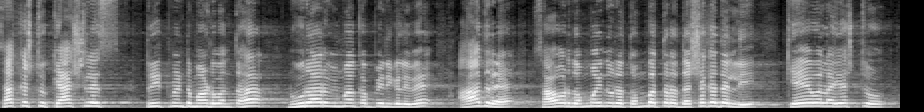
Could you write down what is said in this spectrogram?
ಸಾಕಷ್ಟು ಕ್ಯಾಶ್ಲೆಸ್ ಟ್ರೀಟ್ಮೆಂಟ್ ಮಾಡುವಂತಹ ನೂರಾರು ವಿಮಾ ಕಂಪನಿಗಳಿವೆ. ಆದರೆ ಸಾವಿರದ ಒಂಬೈನೂರ ತೊಂಬತ್ತರ ದಶಕದಲ್ಲಿ ಕೇವಲ ಎಷ್ಟು?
